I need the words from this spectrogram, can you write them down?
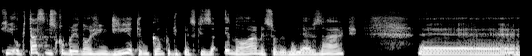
que, o que está se descobrindo hoje em dia, tem um campo de pesquisa enorme sobre mulheres na arte. É,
